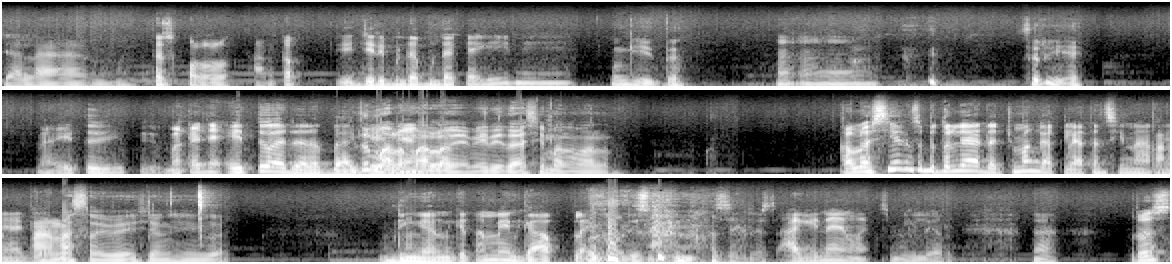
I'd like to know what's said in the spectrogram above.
jalan. Terus kalau lu tangkep, ya jadi benda-benda kayak gini. Oh gitu. Seru ya? Nah itu, itu makanya itu adalah Itu bagian yang malam-malam ya meditasi malam-malam. kalau siang sebetulnya ada cuma nggak kelihatan sinarnya aja. Panas tapi siang siang gua. dengan kita main gaplek kalau di sana serius anginnya enak semilir nah terus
